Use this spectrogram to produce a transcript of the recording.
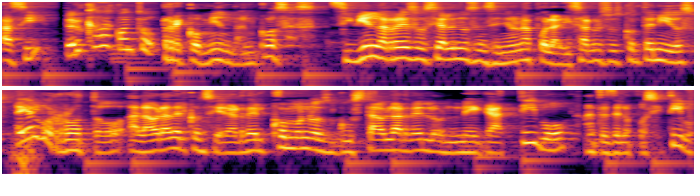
Así, pero cada cuánto recomiendan cosas. Si bien las redes sociales nos enseñaron a polarizar nuestros contenidos, hay algo roto a la hora del considerar del cómo nos gusta hablar de lo negativo antes de lo positivo.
